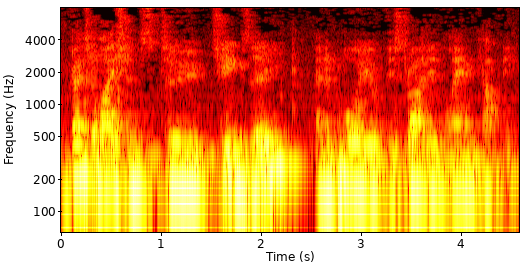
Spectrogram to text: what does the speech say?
Congratulations to Ching Zi, an employee of the Australian Lamb Company.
